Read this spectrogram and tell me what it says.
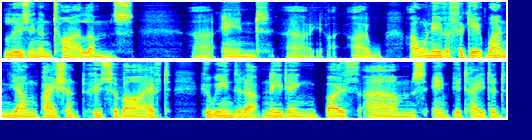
losing entire limbs. Uh, and uh, I, I will never forget one young patient who survived who ended up needing both arms amputated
